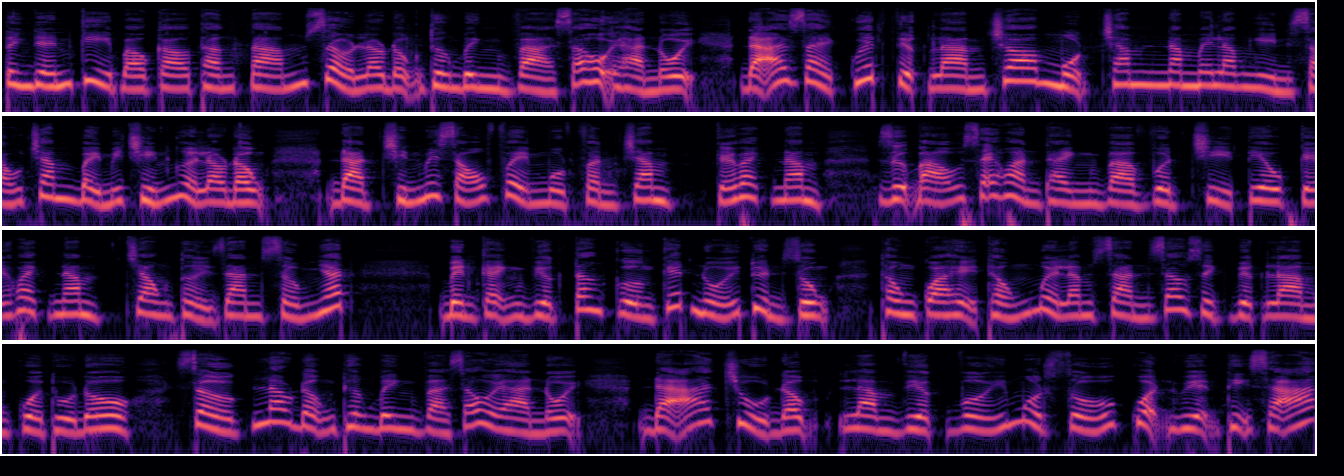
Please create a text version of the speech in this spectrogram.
Tính đến kỳ báo cáo tháng 8, Sở Lao động Thương binh và Xã hội Hà Nội đã giải quyết việc làm cho 155.679 người lao động, đạt 96,1% kế hoạch năm, dự báo sẽ hoàn thành và vượt chỉ tiêu kế hoạch năm trong thời gian sớm nhất. Bên cạnh việc tăng cường kết nối tuyển dụng thông qua hệ thống 15 sàn giao dịch việc làm của thủ đô, Sở Lao động Thương binh và Xã hội Hà Nội đã chủ động làm việc với một số quận huyện thị xã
